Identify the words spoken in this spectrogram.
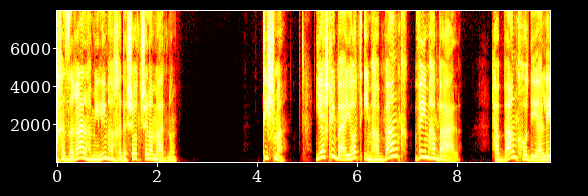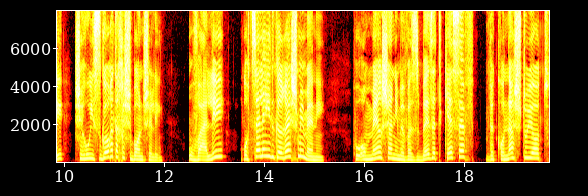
חזרה על המילים החדשות שלמדנו. תשמע, יש לי בעיות עם הבנק ועם הבעל. הבנק הודיע לי שהוא יסגור את החשבון שלי, ובעלי רוצה להתגרש ממני. הוא אומר שאני מבזבזת כסף וקונה שטויות.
